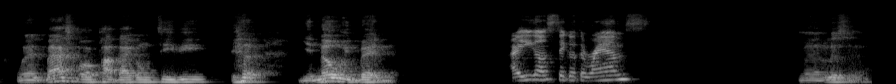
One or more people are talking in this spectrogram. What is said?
when basketball pop back on TV, you know we betting. Are you gonna stick with the Rams? Man, listen,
